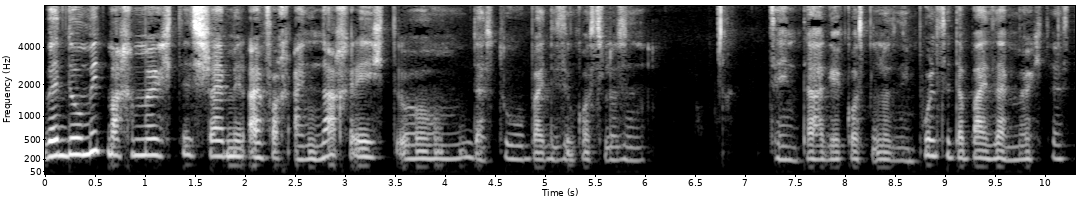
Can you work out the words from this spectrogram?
Wenn du mitmachen möchtest, schreib mir einfach eine Nachricht, dass du bei diesen kostenlosen 10 Tage kostenlosen Impulse dabei sein möchtest.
